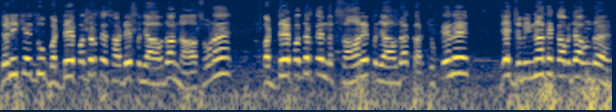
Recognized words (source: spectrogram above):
ਜਾਣੀ ਕਿ ਇਦੋਂ ਵੱਡੇ ਪੱਧਰ ਤੇ ਸਾਡੇ ਪੰਜਾਬ ਦਾ ਨਾਸ ਹੋਣਾ ਵੱਡੇ ਪੱਧਰ ਤੇ ਨੁਕਸਾਨ ਇਹ ਪੰਜਾਬ ਦਾ ਕਰ ਚੁੱਕੇ ਨੇ। ਜੇ ਜ਼ਮੀਨਾਂ ਤੇ ਕਬਜ਼ਾ ਹੁੰਦਾ ਹੈ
